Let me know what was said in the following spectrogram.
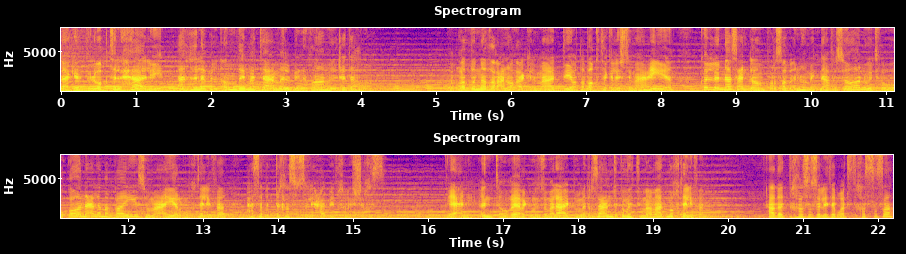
لكن في الوقت الحالي أغلب الأنظمة تعمل بنظام الجدارة. بغض النظر عن وضعك المادي وطبقتك الاجتماعية كل الناس عندهم فرصة بأنهم يتنافسون ويتفوقون على مقاييس ومعايير مختلفة حسب التخصص اللي حاب يدخل الشخص. يعني أنت وغيرك من زملائك في المدرسة عندكم اهتمامات مختلفة. هذا التخصص اللي تبغى تتخصصه؟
